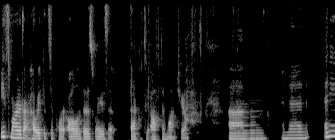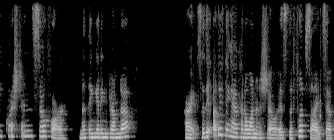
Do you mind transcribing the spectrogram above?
be smart about how we could support all of those ways that faculty often want to. Um, and then any questions so far? Nothing getting drummed up? All right, so the other thing I kind of wanted to show is the flip side. So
